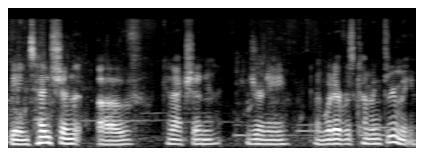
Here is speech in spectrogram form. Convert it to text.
the intention of connection, journey, and whatever's coming through me.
